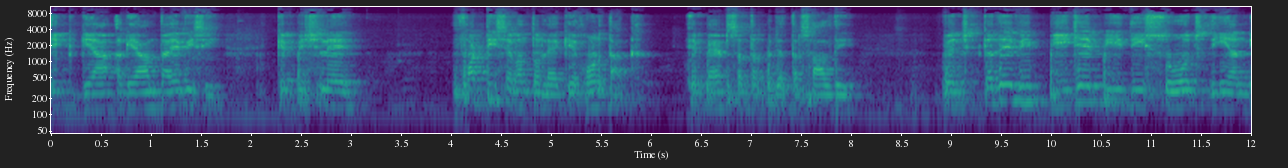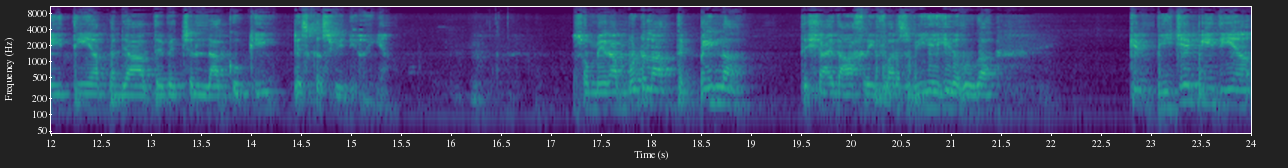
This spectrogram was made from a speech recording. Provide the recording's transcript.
ਇੱਕ ਗਿਆ ਅਗਿਆਨਤਾ ਇਹ ਵੀ ਸੀ ਕਿ ਪਿਛਲੇ 47 ਤੋਂ ਲੈ ਕੇ ਹੁਣ ਤੱਕ ਇਹ 65 70 75 ਸਾਲ ਦੀ ਵਿੱਚ ਕਦੇ ਵੀ ਬੀਜੇਪੀ ਦੀ ਸੋਚ ਦੀਆਂ ਨੀਤੀਆਂ ਪੰਜਾਬ ਦੇ ਵਿੱਚ ਲਾਗੂ ਕੀ ਡਿਸਕਸ ਵੀ ਨਹੀਂ ਹੋਈਆਂ। ਸੋ ਮੇਰਾ ਮੁੱਢਲਾ ਤੇ ਪਹਿਲਾ ਤੇ ਸ਼ਾਇਦ ਆਖਰੀ ਫਰਜ਼ ਵੀ ਇਹੀ ਰਹੂਗਾ ਕਿ ਬੀਜੇਪੀ ਦੀਆਂ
